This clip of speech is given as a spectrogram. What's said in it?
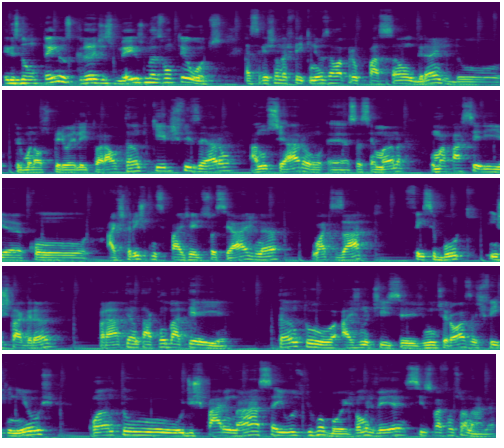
Eles não têm os grandes meios, mas vão ter outros. Essa questão das fake news é uma preocupação grande do Tribunal Superior Eleitoral, tanto que eles fizeram, anunciaram é, essa semana, uma parceria com as três principais redes sociais, né? WhatsApp, Facebook, Instagram, para tentar combater aí tanto as notícias mentirosas, fake news, quanto o disparo em massa e o uso de robôs. Vamos ver se isso vai funcionar, né?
